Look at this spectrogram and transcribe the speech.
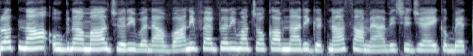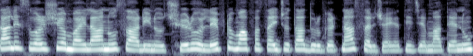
સુરતના ઉગનામાં જરી બનાવવાની ફેક્ટરીમાં ચોંકાવનારી ઘટના સામે આવી છે, જ્યાં એક બેતાલીસ વર્ષીય મહિલાનો સાડીનો છેડો લિફ્ટમાં ફસાઈ જતા દુર્ઘટના સર્જાઈ હતી, જેમાં તેનું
